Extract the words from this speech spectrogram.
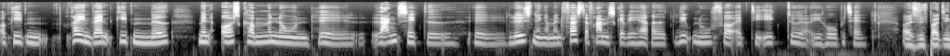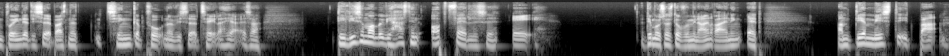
og give dem ren vand, give dem med, men også komme med nogle øh, langsigtede øh, løsninger. Men først og fremmest skal vi have reddet liv nu, for at de ikke dør i håbetal. Og jeg synes bare, at dine pointer, det sidder jeg bare sådan og tænker på, når vi sidder og taler her. Altså, det er ligesom om, at vi har sådan en opfattelse af, og det må så stå for min egen regning, at om det at miste et barn,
